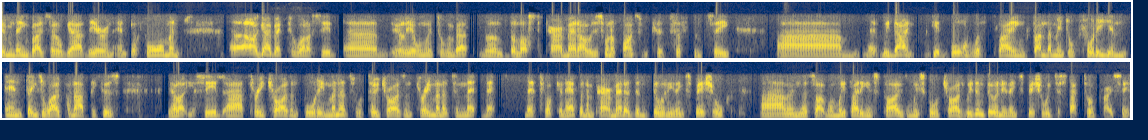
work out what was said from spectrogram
17 blokes that'll go out there and, and perform. And uh, I go back to what I said uh, earlier when we were talking about the, the loss to Parramatta. I just want to find some consistency. Um, that we don't get bored with playing fundamental footy and, and things will open up because, you know, like you said, uh, three tries in 14 minutes or two tries in three minutes, and that, that that's what can happen. And Parramatta didn't do anything special. Um, and it's like when we played against Tigers and we scored tries, we didn't do anything special. We just stuck to a process.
